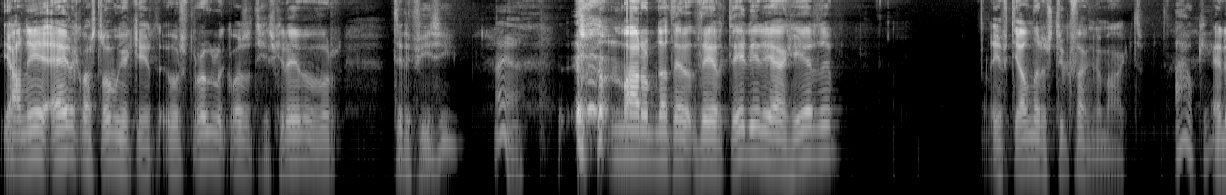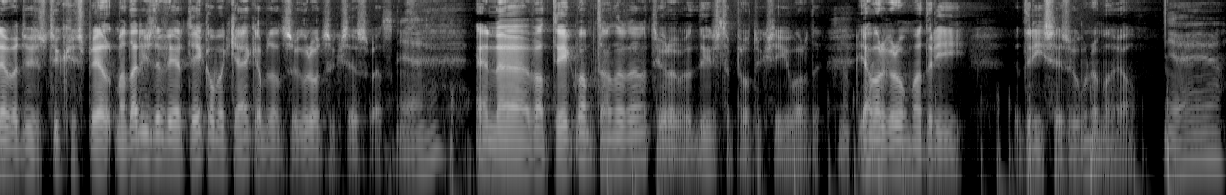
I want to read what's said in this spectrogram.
ja, nee, eigenlijk was het omgekeerd. Oorspronkelijk was het geschreven voor televisie, Ah ja. maar omdat de VRT niet reageerde, heeft hij er een stuk van gemaakt. Ah, oké. En hebben we dus een stuk gespeeld. Maar dan is de VRT komen kijken omdat het zo'n groot succes was. Ja, ja. En eh, van T kwam het dan er natuurlijk de duurste productie geworden. Jammer genoeg maar drie, drie seizoenen, maar ja. Ja, ja, ja.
